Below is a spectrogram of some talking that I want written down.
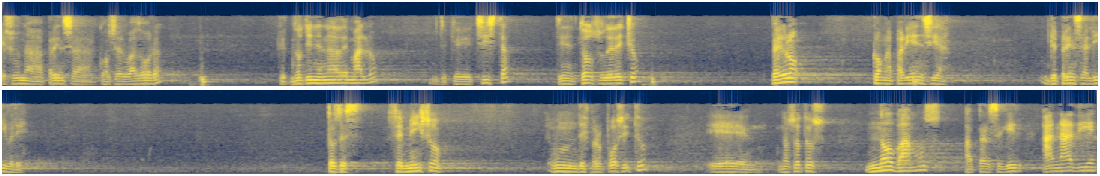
es una prensa conservadora, que no tiene nada de malo de que exista, tiene todo su derecho, pero con apariencia de prensa libre. Entonces, se me hizo un despropósito. Eh, nosotros no vamos a perseguir a nadie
